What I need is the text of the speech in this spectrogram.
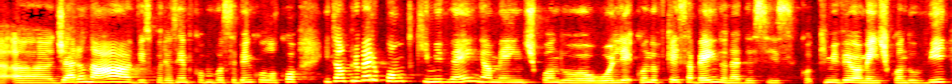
uh, de aeronaves, por exemplo, como você bem colocou. Então, o primeiro ponto que me vem à mente quando eu olhei, quando eu fiquei sabendo, né, desses, que me veio à mente quando vi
